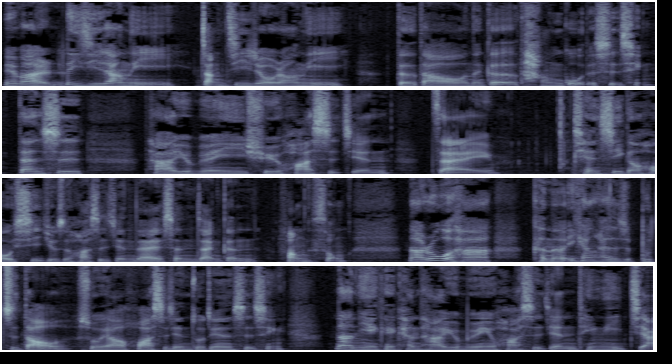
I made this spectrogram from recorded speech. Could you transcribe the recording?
没有办法立即让你长肌肉，让你得到那个糖果的事情。但是他愿不愿意去花时间？在前戏跟后戏，就是花时间在伸展跟放松。那如果他可能一刚开始是不知道说要花时间做这件事情，那你也可以看他愿不愿意花时间听你讲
